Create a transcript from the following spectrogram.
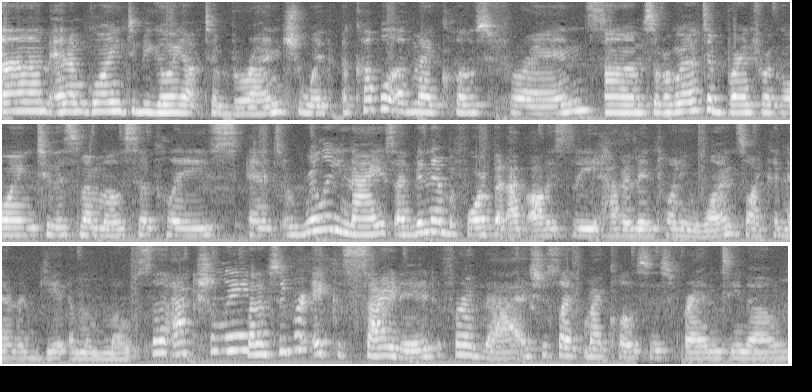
um, and I'm going to be going out to brunch with a couple of my close friends. Um, so we're going out to brunch. We're going to this mimosa place and it's really nice. I've been there before, but I've obviously haven't been 21, so I could never get a mimosa actually. But I'm super excited for that. It's just like my closest friends, you know.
